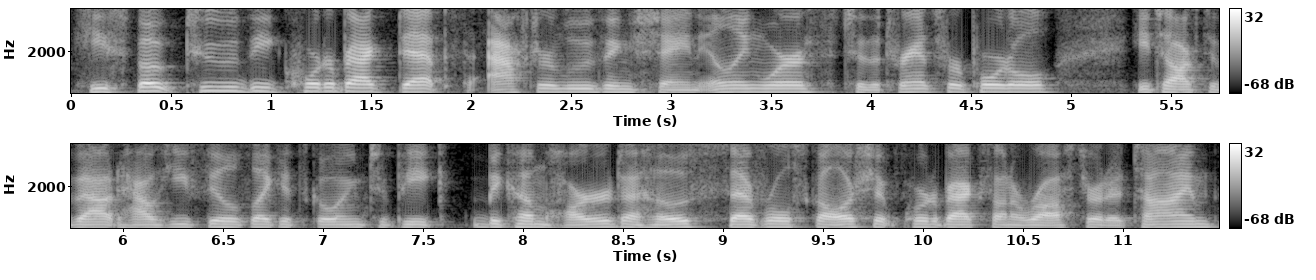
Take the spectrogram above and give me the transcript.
He spoke to the quarterback depth after losing Shane Illingworth to the transfer portal. He talked about how he feels like it's going to be, become harder to host several scholarship quarterbacks on a roster at a time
